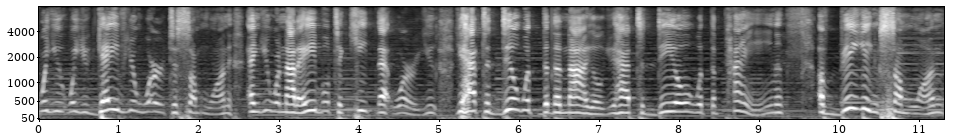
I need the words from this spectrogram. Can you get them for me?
where you where you gave your word to someone and you were not able to keep that word? You you had to deal with the denial. You had to deal with the pain of being someone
